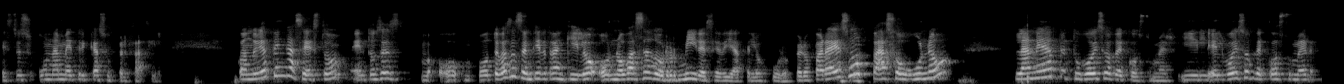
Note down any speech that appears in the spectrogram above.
Esto es una métrica súper fácil. Cuando ya tengas esto, entonces o, te vas a sentir tranquilo o no vas a dormir ese día, te lo juro. Pero para eso, paso uno, planeate tu Voice of the Customer. Y el Voice of the Customer,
